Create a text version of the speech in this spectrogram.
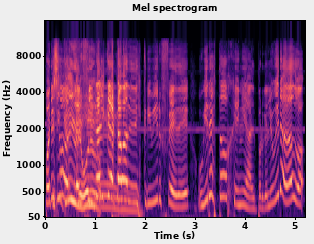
por Es eso el boludo. final que acaba de describir Fede hubiera estado genial, porque le hubiera dado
